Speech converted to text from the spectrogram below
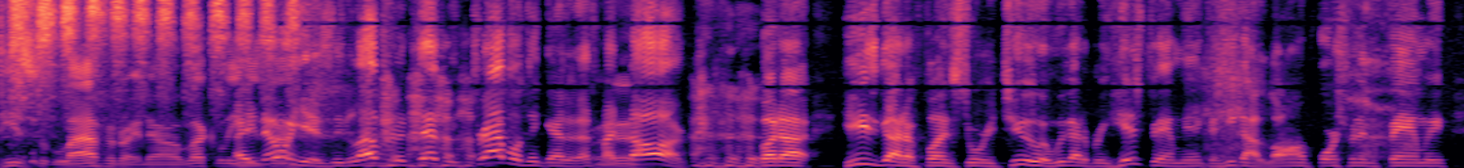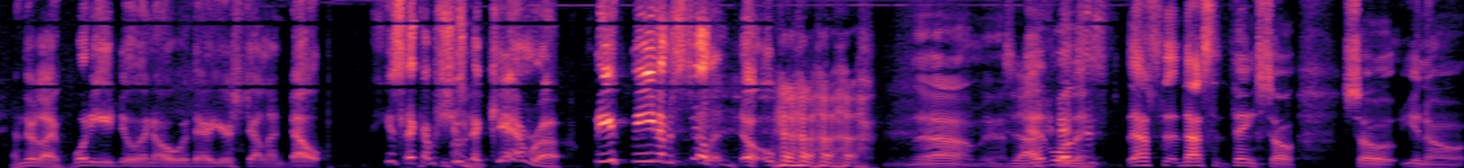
he's laughing right now. Luckily, I know not- he is. He loves him to death. We travel together. That's my dog. But uh, he's got a fun story too, and we got to bring his family in because he got law enforcement in the family, and they're like, "What are you doing over there? You're selling dope." He's like, "I'm shooting a camera. What do you mean I'm selling dope?" No man. Exactly. And, well, that's, that's the that's the thing. So so you know.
